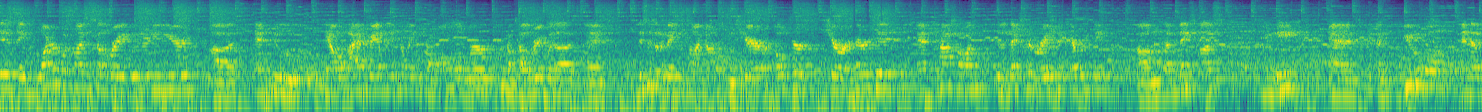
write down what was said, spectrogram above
Is a wonderful time to celebrate Lunar New Year, uh, and to, you know, I have family coming from all over to come celebrate with us, and this is an amazing time not only to share our culture, share our heritage, and pass on to the next generation everything um, that makes us unique and, and beautiful, and that's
